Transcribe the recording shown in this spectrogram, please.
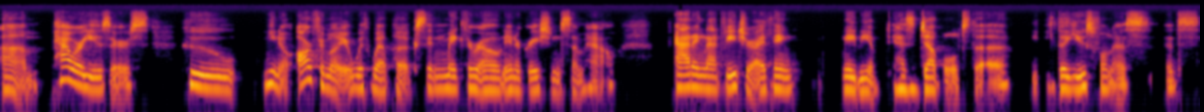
um, power users who you know are familiar with webhooks and make their own integration somehow. Adding that feature, I think, maybe has doubled the the usefulness. It's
